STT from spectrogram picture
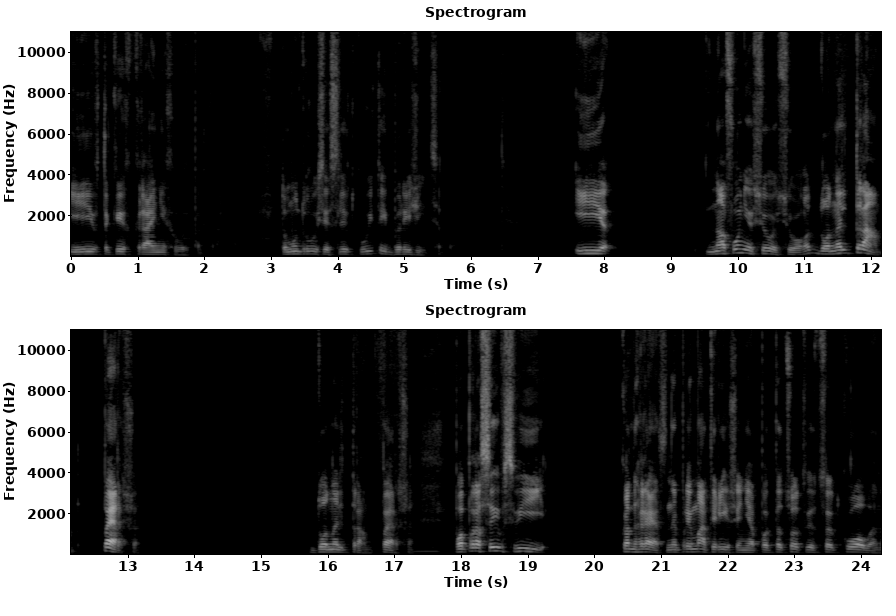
і в таких крайніх випадках. Тому, друзі, слідкуйте і бережіть себе. І на фоні всього цього Дональд Трамп перше. Дональд Трамп перше попросив свій Конгрес не приймати рішення по 500%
